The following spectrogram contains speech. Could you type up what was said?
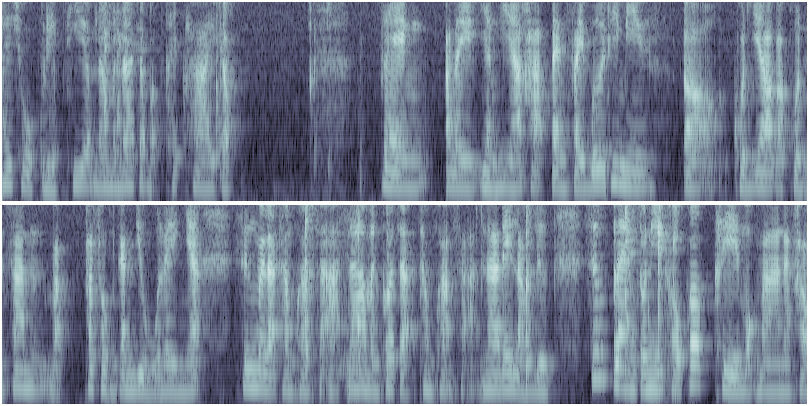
ให้โชว์เปรียบเทียบนะมันน่าจะแบบคล้าย ๆกับแปรงอะไรอย่างเงี้ยค่ะ แปรงไฟเบอร์ที่มีขนยาวกับขนสั้นแบบผสมกันอยู่อะไรอย่างเงี้ย ซึ่งเวลาทำความสะอาดหน้ามันก็จะทำความสะอาดหน้าได้ล้ำลึก ซึ่งแปลงตัวนี้เขาก็เคลมออกมานะคะ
